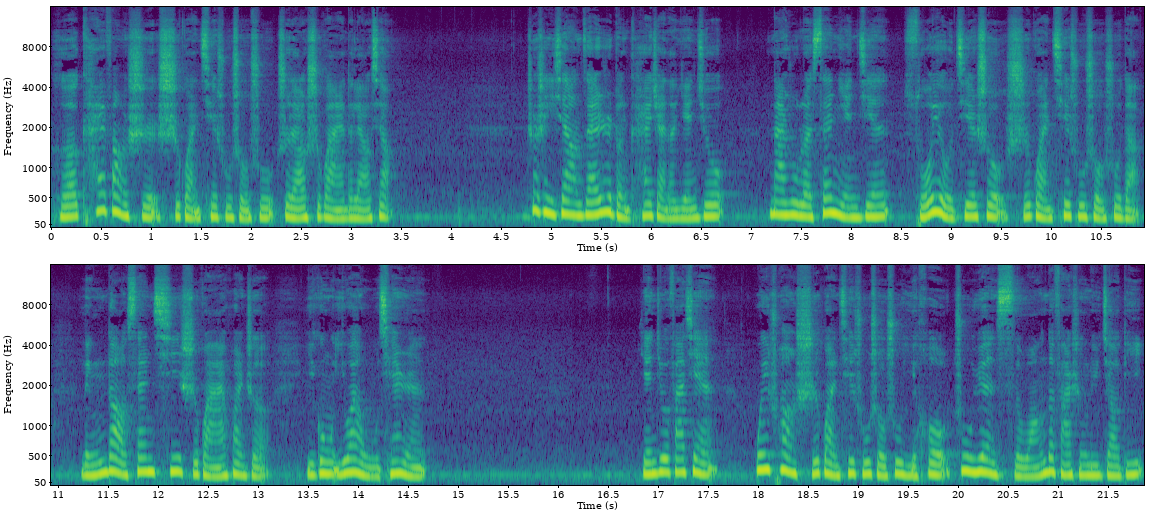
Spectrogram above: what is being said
和开放式食管切除手术治疗食管癌的疗效。这是一项在日本开展的研究。纳入了三年间所有接受食管切除手术的零到三期食管癌患者，一共一万五千人。研究发现，微创食管切除手术以后住院死亡的发生率较低，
